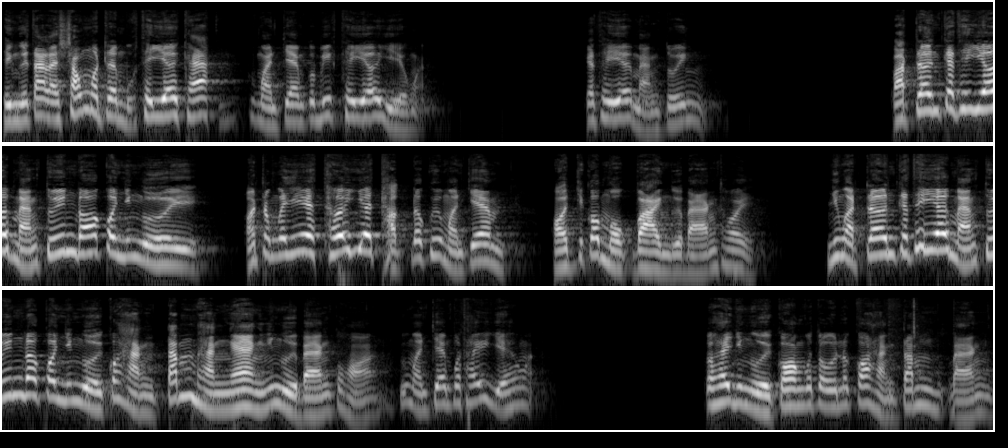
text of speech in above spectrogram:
thì người ta lại sống ở trên một thế giới khác. Quý mạnh chị em có biết thế giới gì không ạ? Cái thế giới mạng tuyến. Và trên cái thế giới mạng tuyến đó có những người ở trong cái thế giới thật đó quý bạn chị em, họ chỉ có một vài người bạn thôi. Nhưng mà trên cái thế giới mạng tuyến đó có những người có hàng trăm, hàng ngàn những người bạn của họ. Quý bạn chị em có thấy vậy không ạ? Tôi thấy những người con của tôi nó có hàng trăm bạn.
